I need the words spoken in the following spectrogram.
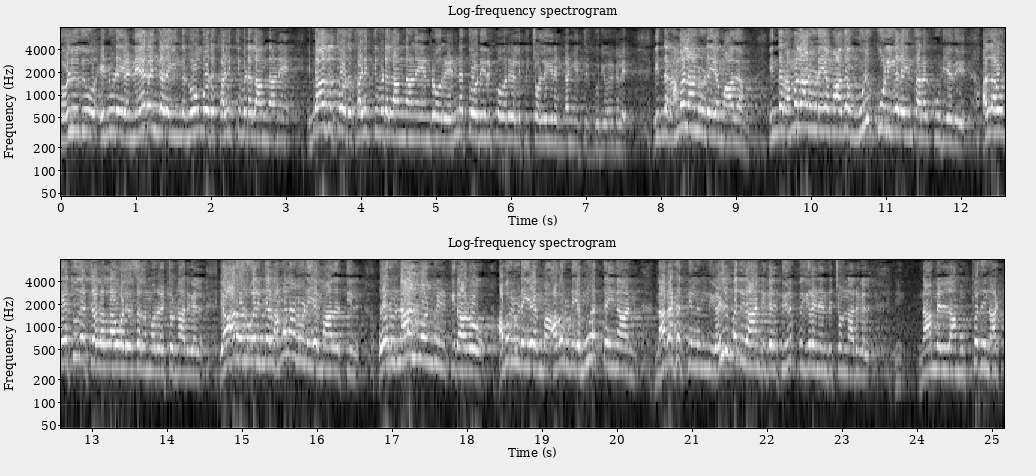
தொழுது என்னுடைய நேரங்களை இந்த நோம்போடு கழித்து விடலாம் தானே விவாதத்தோடு கழித்து விடலாம் தானே என்ற ஒரு எண்ணத்தோடு இருப்பவர்களுக்கு சொல்லுகிறேன் கண்ணியத்திற்குரியவர்களே. இந்த ரமலானுடைய மாதம் இந்த ரமலானுடைய மாதம் முழு கூலிகளையும் தரக்கூடியது. அல்லாவுடைய தூதர் ஸல்லல்லாஹு அலைஹி அவர்கள் சொன்னார்கள் யார் ஒருவர் இந்த ரமலானுடைய மாதத்தில் ஒரு நாள் நோன்பு இருக்கிறாரோ அவருடைய அவருடைய முகத்தை நான் நரகத்திலிருந்து எழுபது ஆண்டுகள் திருப்புகிறேன் என்று சொன்னார்கள். நாம் எல்லாம் முப்பது நாட்கள்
